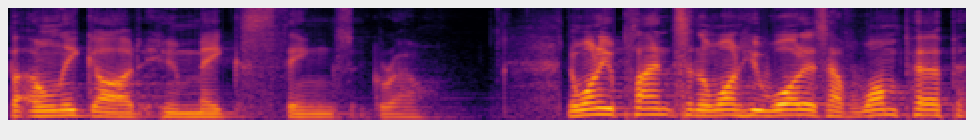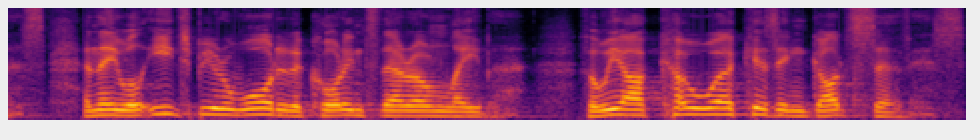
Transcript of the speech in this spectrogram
but only God who makes things grow. The one who plants and the one who waters have one purpose, and they will each be rewarded according to their own labor. For we are co workers in God's service.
